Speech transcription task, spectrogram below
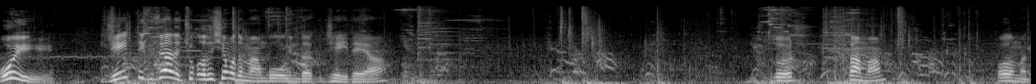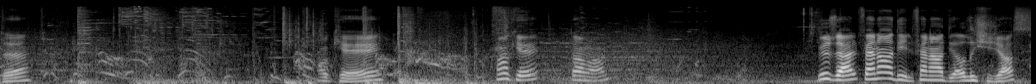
Oy! Jade de güzeldi. Çok alışamadım ben bu oyunda Jade'e ya. Dur. Tamam. Olmadı. Okey. Okey. Tamam. Güzel. Fena değil. Fena değil. Alışacağız.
